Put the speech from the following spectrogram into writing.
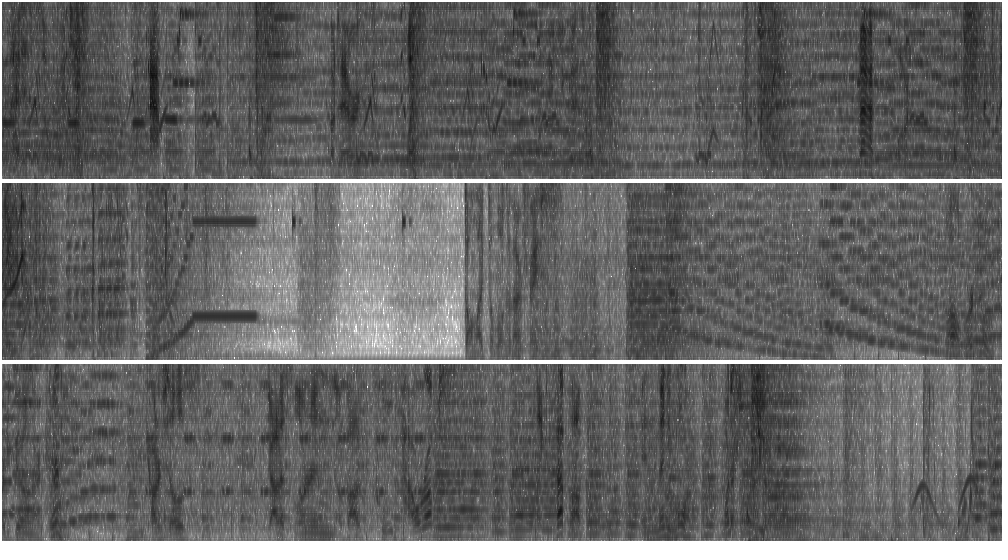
That is so wicked. Ow. How dare it? What? Okay, you guys are... Ha! Blocked. Now you got. Don't like the look of their face. Well, we're doing pretty good on our journey. Counter cells got us learning about cool power-ups, like Pep Up, and many more. What a!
